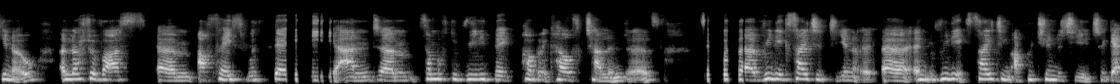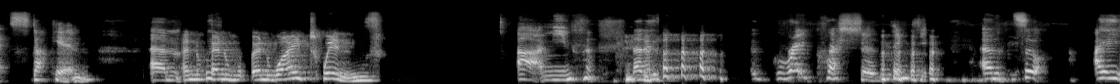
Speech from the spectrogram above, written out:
you know a lot of us um, are faced with daily, and um, some of the really big public health challenges. So it was a really excited, you know, uh, and really exciting opportunity to get stuck in. Um, and and and why twins? Ah, I mean, that is a great question. Thank you. Um, so I,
